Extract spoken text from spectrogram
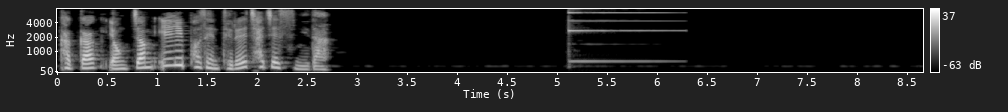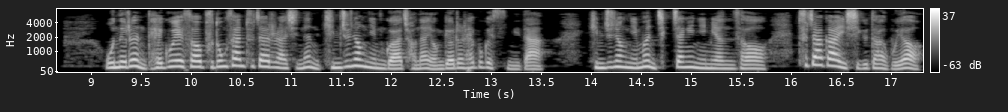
각각 0.12%를 차지했습니다. 오늘은 대구에서 부동산 투자를 하시는 김준영님과 전화 연결을 해보겠습니다. 김준영님은 직장인이면서 투자가이시기도 하고요.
